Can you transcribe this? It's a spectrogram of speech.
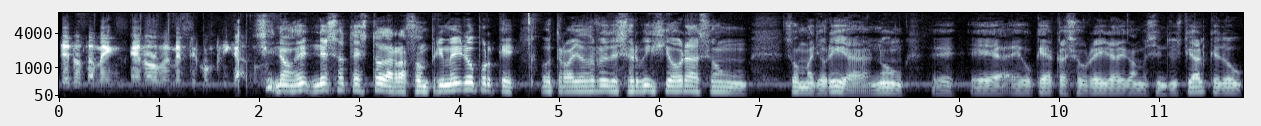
teno tamén enormemente complicado. Si, non, eh, neso tes toda razón. Primeiro porque os traballadores de servicio ahora son son maioría, non eh, eh, eh o que a clase obreira, digamos, industrial quedou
